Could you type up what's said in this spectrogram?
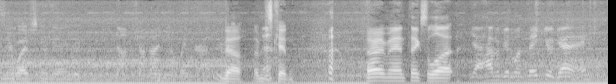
And your wife's gonna be angry. No, I'm gonna wake her up. No, I'm just kidding. Alright man, thanks a lot. Yeah. Have a good one. Thank you again. Eh?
